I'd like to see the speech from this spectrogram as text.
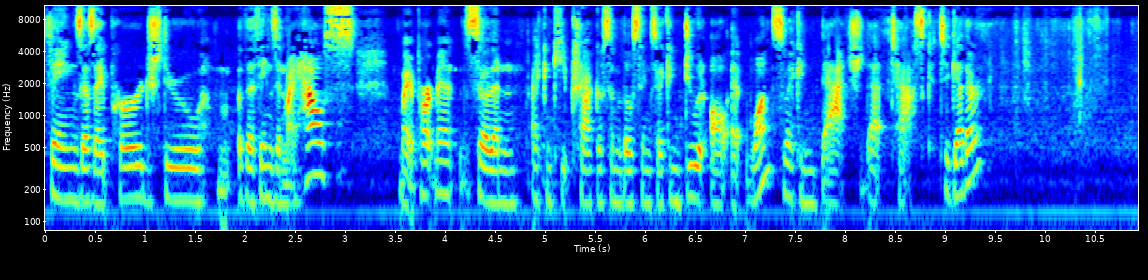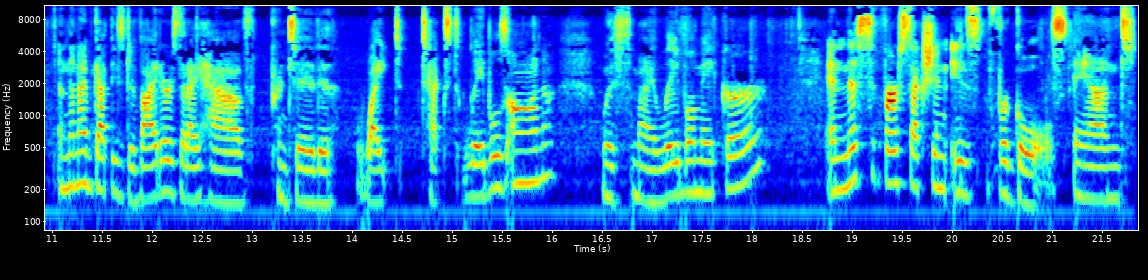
things as I purge through the things in my house, my apartment, so then I can keep track of some of those things. I can do it all at once so I can batch that task together. And then I've got these dividers that I have printed white text labels on with my label maker. And this first section is for goals. And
